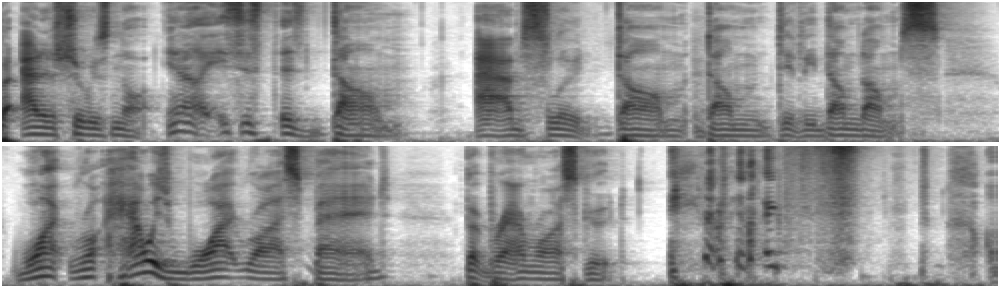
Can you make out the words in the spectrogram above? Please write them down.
but added sugar is not. You know, it's just it's dumb absolute dumb, dumb, diddly dum dums. White, how is white rice bad, but brown rice good? Like, I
